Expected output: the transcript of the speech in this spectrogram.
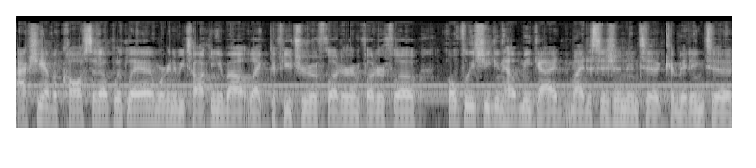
I actually have a call set up with Leah, and we're going to be talking about like the future of Flutter and Flutterflow. Hopefully, she can help me guide my decision into committing to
